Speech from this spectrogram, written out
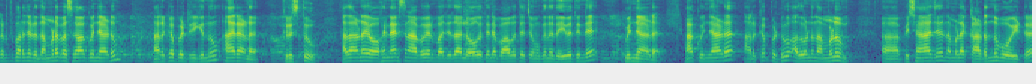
അടുത്ത് പറഞ്ഞിട്ടുണ്ട് നമ്മുടെ പെസഹ കുഞ്ഞാടും അറുക്കപ്പെട്ടിരിക്കുന്നു. ആരാണ്? ക്രിസ്തു. അതാണ് യോഹന്നാൻ സ്നാപകൻ പറഞ്ഞത് ആ ലോകത്തിന്റെ പാപത്തെ ചുമക്കുന്ന ദൈവത്തിന്റെ കുഞ്ഞാട്. ആ കുഞ്ഞാട് അറുക്കപ്പെട്ടു. അതുകൊണ്ട് നമ്മളും പിശാജ് നമ്മളെ കടന്നു പോയിട്ട്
